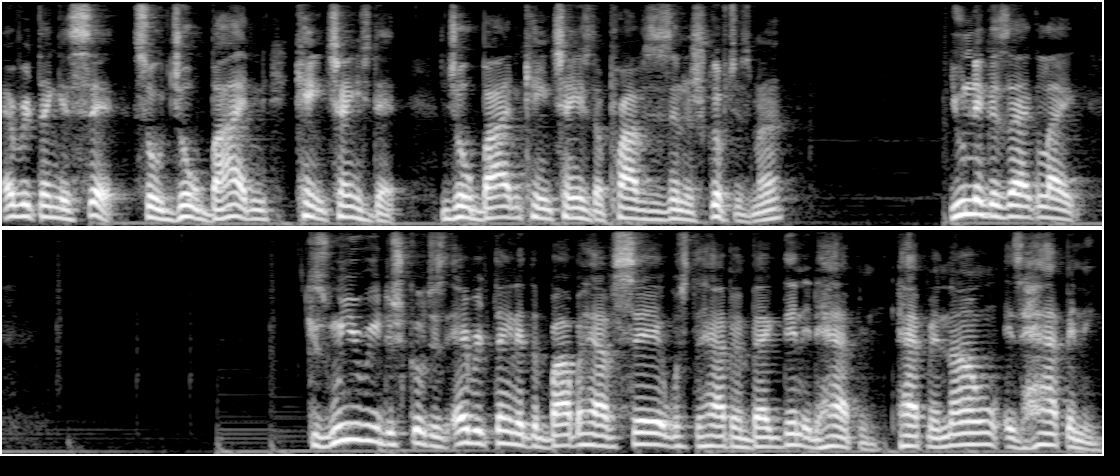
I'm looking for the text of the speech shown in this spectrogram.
Everything is set. So Joe Biden can't change that. Joe Biden can't change the prophecies in the scriptures, man. You niggas act like because when you read the scriptures, everything that the Bible have said was to happen back then, it happened. Happened now is happening.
